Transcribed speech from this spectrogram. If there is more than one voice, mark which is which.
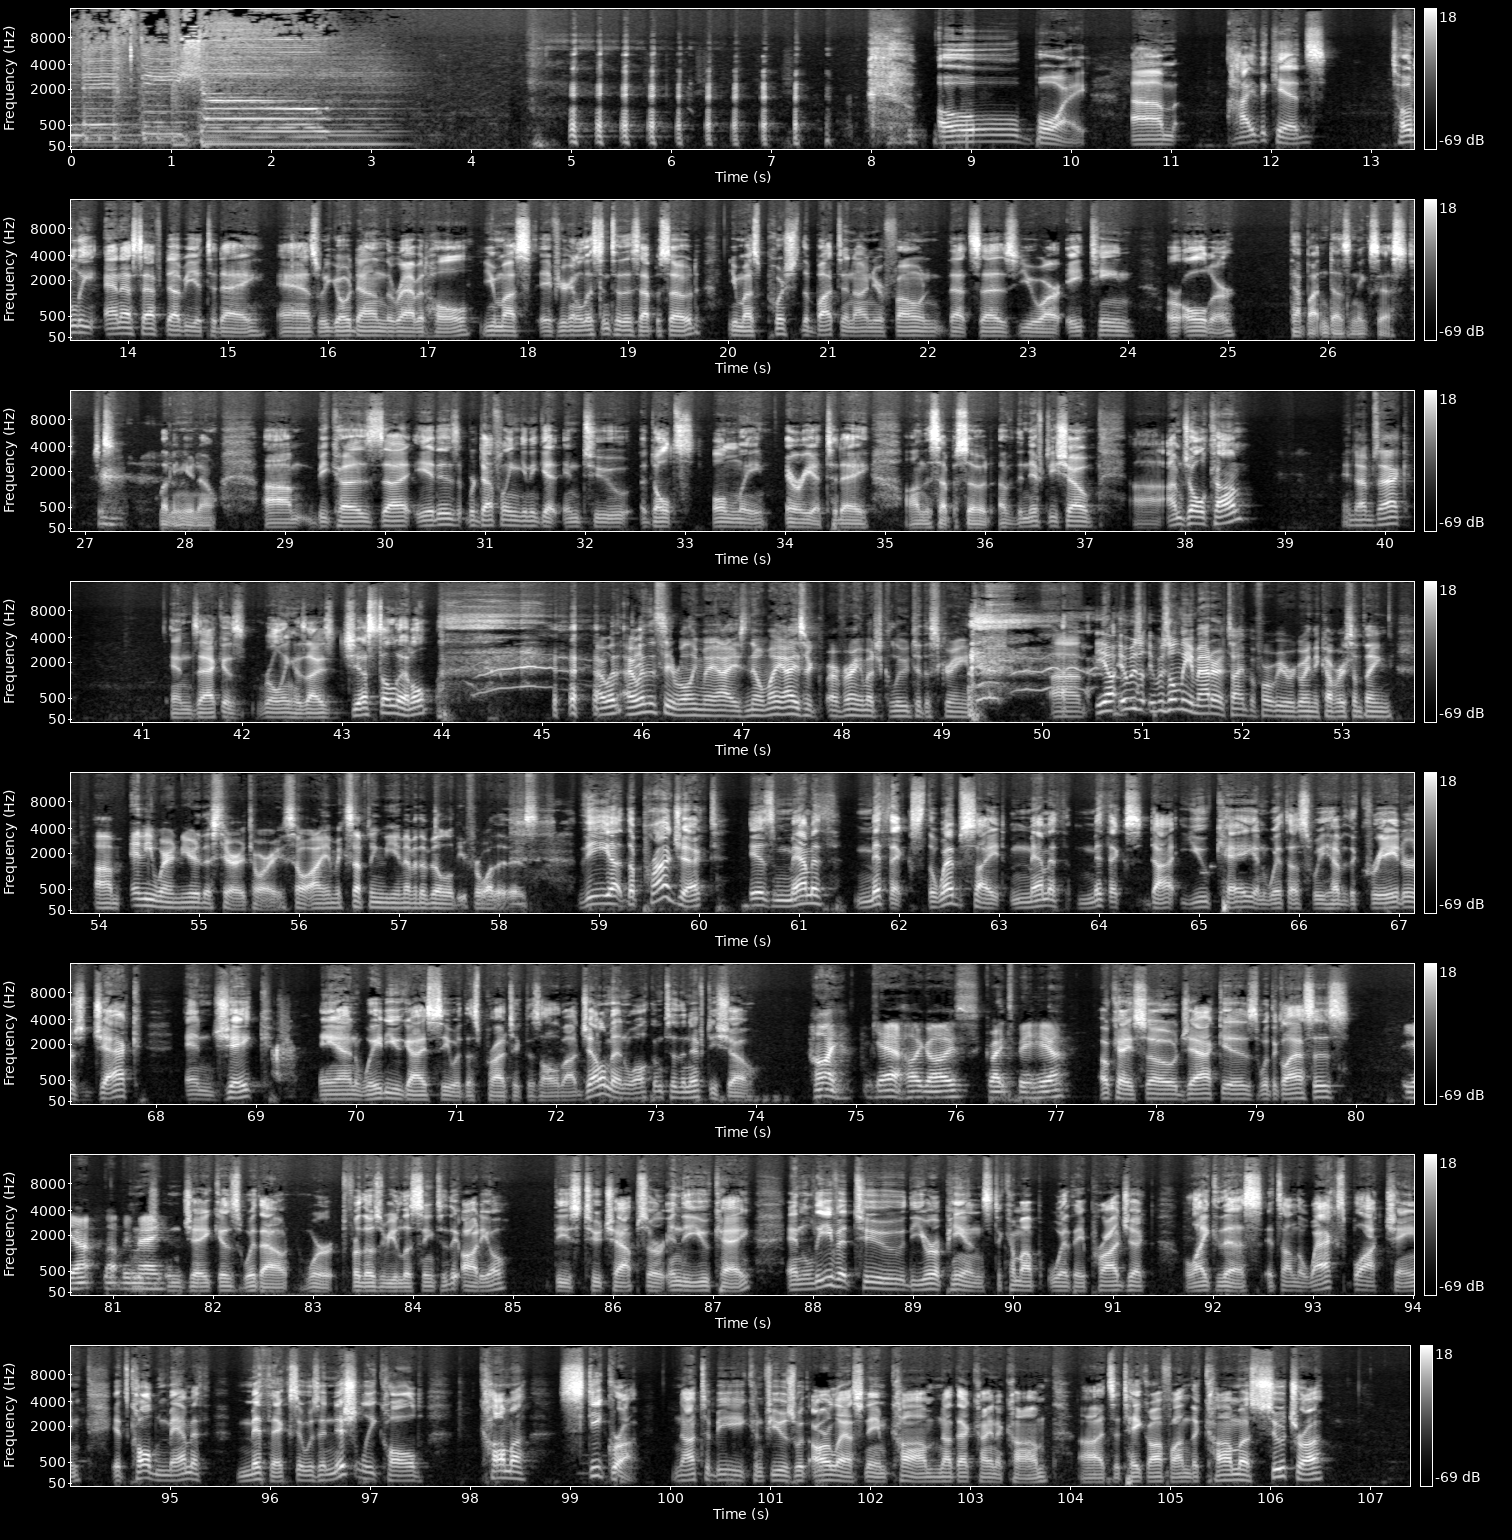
Speaker 1: Nifty Show.
Speaker 2: oh boy. Um, hide the kids. Totally NSFW today as we go down the rabbit hole. You must, if you're going to listen to this episode, you must push the button on your phone that says you are 18 or older. That button doesn't exist. Just letting you know. Um, because uh, it is, we're definitely going to get into adults only area today on this episode of The Nifty Show. Uh, I'm Joel Comm.
Speaker 3: And I'm Zach.
Speaker 2: And Zach is rolling his eyes just a little.
Speaker 3: I, would, I wouldn't say rolling my eyes. No, my eyes are, are very much glued to the screen. um, you know, it was it was only a matter of time before we were going to cover something um, anywhere near this territory. So I am accepting the inevitability for what it is.
Speaker 2: The uh, the project is Mammoth Mythics, the website mammothmythics.uk. And with us, we have the creators, Jack and Jake. And wait do you guys see what this project is all about. Gentlemen, welcome to the Nifty Show.
Speaker 4: Hi. Yeah. Hi, guys. Great to be here.
Speaker 2: Okay. So Jack is with the glasses.
Speaker 4: Yeah, that'd be me.
Speaker 2: And Jake is without. We're, for those of you listening to the audio, these two chaps are in the UK and leave it to the Europeans to come up with a project like this. It's on the Wax blockchain. It's called Mammoth Mythics. It was initially called Kama Stikra, not to be confused with our last name, Comm, not that kind of Comm. Uh, it's a takeoff on the Kama Sutra,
